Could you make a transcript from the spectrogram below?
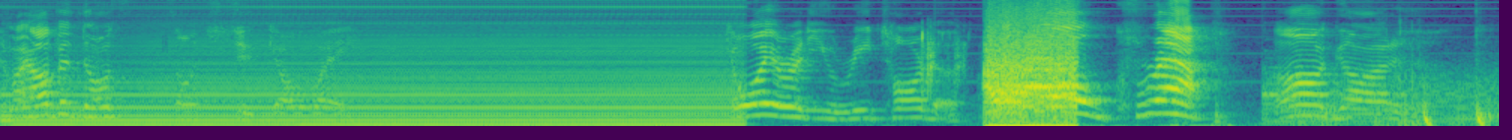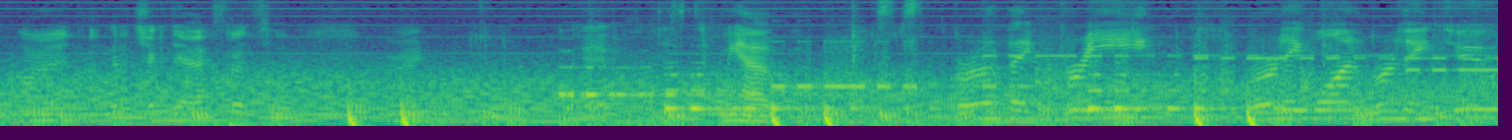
In my office, no, solid tree, go away. Go away already, you retard. Oh, crap! Oh god. Alright, I'm gonna check the extras. Alright. We have birthday three, birthday one, birthday two,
